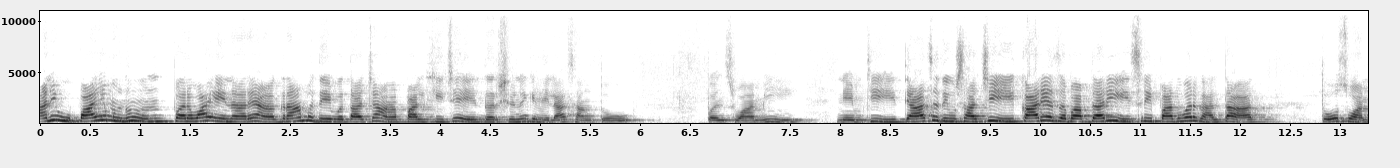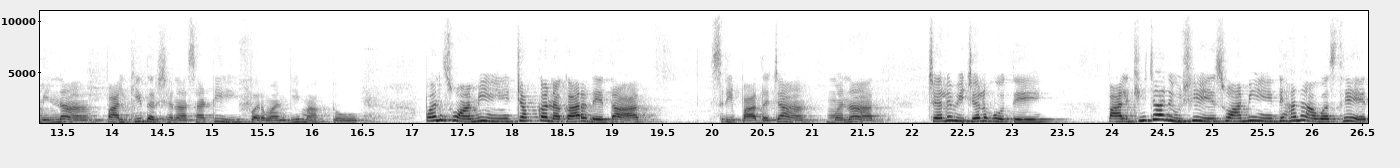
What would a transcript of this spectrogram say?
आणि उपाय म्हणून परवा येणाऱ्या ग्रामदेवताच्या पालखीचे दर्शन घ्यायला सांगतो. पण स्वामी नेमकी त्याच दिवसाची कार्यजबाबदारी श्रीपादवर घालतात तो स्वामींना पालखी दर्शनासाठी परवानगी मागतो. पण स्वामी चक्क नकार देतात. श्रीपादच्या मनात चलविचल होते. पालखीच्या दिवशी स्वामी ध्यान अवस्थेत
